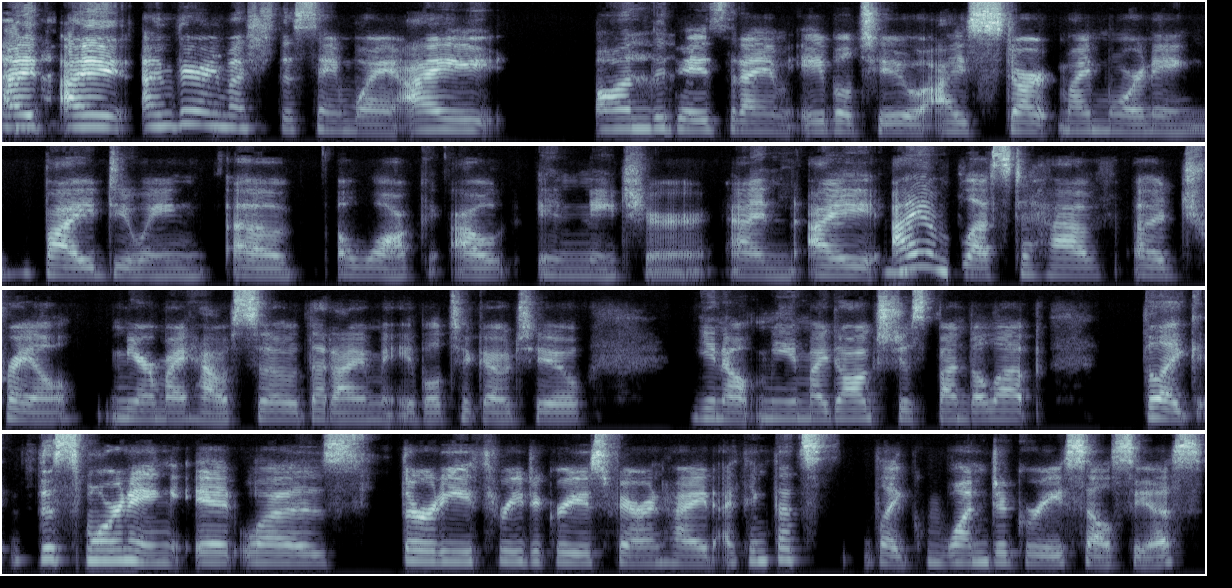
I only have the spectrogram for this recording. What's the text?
I, I I'm very much the same way. I on the days that I am able to, I start my morning by doing a a walk out in nature. And I I am blessed to have a trail near my house so that I'm able to go to. You know, me and my dogs just bundle up. Like this morning, it was 33 degrees Fahrenheit. I think that's like one degree Celsius.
